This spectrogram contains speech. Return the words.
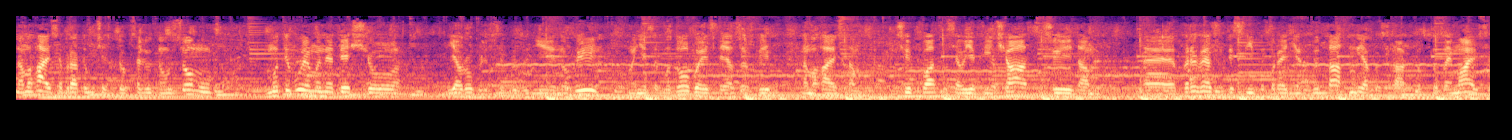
Намагаюся брати участь абсолютно усьому. Мотивує мене те, що я роблю це без однієї ноги. Мені це подобається. Я завжди намагаюся там чи вкластися в який час, чи там е, перевершити свій попередній результат. Ну якось так. Тобто займаюся,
